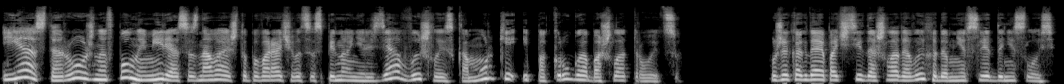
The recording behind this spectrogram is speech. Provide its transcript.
Я осторожно, в полной мере осознавая, что поворачиваться спиной нельзя, вышла из коморки и по кругу обошла троицу. Уже когда я почти дошла до выхода, мне вслед донеслось.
